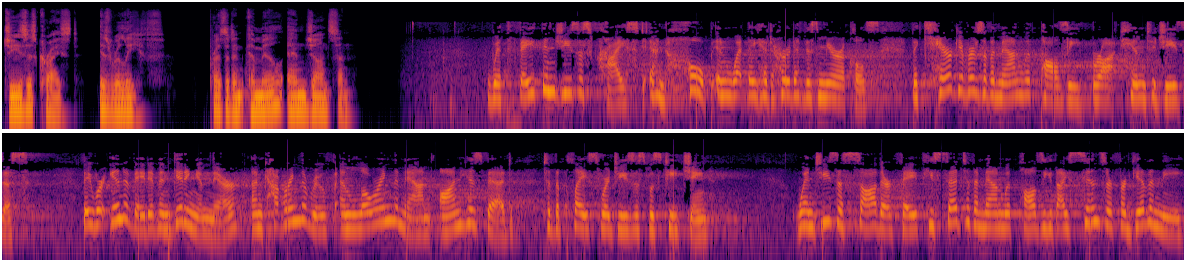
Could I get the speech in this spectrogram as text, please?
Jesus Christ is relief. President Camille N. Johnson. With faith in Jesus Christ and hope in what they had heard of his miracles, the caregivers of a man with palsy brought him to Jesus. They were innovative in getting him there, uncovering the roof and lowering the man on his bed to the place where Jesus was teaching. When Jesus saw their faith, he said to the man with palsy, Thy sins are forgiven thee.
